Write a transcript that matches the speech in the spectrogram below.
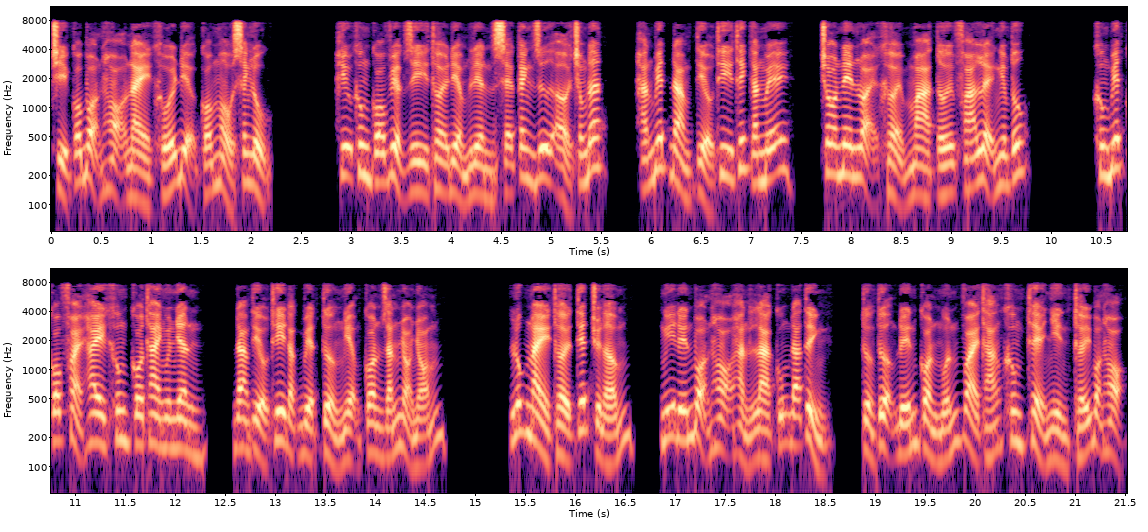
chỉ có bọn họ này khối địa có màu xanh lục. Hiệu không có việc gì thời điểm liền sẽ canh giữ ở trong đất, hắn biết đàm tiểu thi thích ăn mễ, cho nên loại khởi mà tới phá lệ nghiêm túc. Không biết có phải hay không có thai nguyên nhân, đàm tiểu thi đặc biệt tưởng niệm con rắn nhỏ nhóm. Lúc này thời tiết chuyển ấm, nghĩ đến bọn họ hẳn là cũng đã tỉnh, tưởng tượng đến còn muốn vài tháng không thể nhìn thấy bọn họ,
